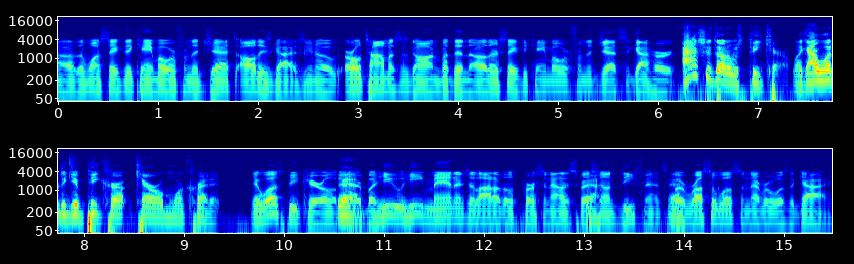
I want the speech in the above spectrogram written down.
uh, the one safety that came over from the Jets. All these guys, you know, Earl Thomas is gone, but then the other safety came over from the Jets that got hurt. I actually thought it was Pete Carroll. Like I wanted to give Pete Car- Carroll more credit. It was Pete Carroll up Yeah. there, but he he managed a lot of those personalities, especially Yeah. on defense. Yeah. But Russell Wilson never was the guy.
